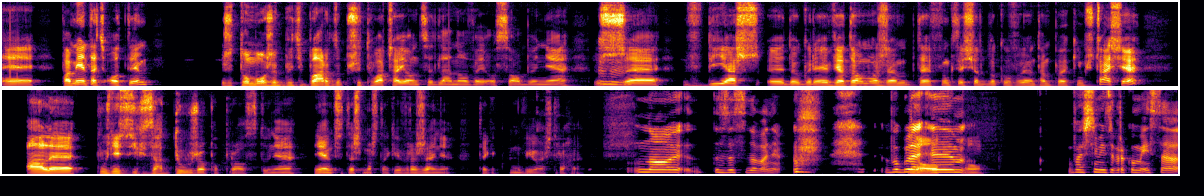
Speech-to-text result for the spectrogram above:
e, pamiętać o tym, że to może być bardzo przytłaczające dla nowej osoby, nie? Mhm. Że wbijasz e, do gry, wiadomo, że te funkcje się odblokowują tam po jakimś czasie, ale później jest ich za dużo po prostu, nie? Nie wiem, czy też masz takie wrażenie, tak jak mówiłaś trochę. No, zdecydowanie. W ogóle No, ym, o. właśnie mi zabrakło miejsca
